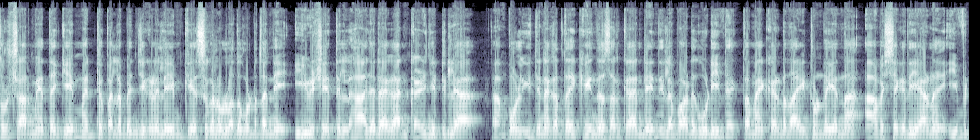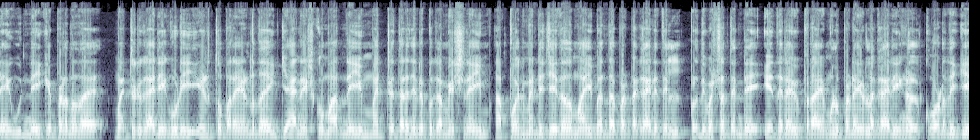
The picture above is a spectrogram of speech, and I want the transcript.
തുഷാർ മേത്തയ്ക്ക് മറ്റു പല ബെഞ്ചുകളിലെയും കേസുകൾ ഉള്ളതുകൊണ്ട് തന്നെ ഈ വിഷയത്തിൽ ഹാജരാകാൻ കഴിഞ്ഞിട്ടില്ല. അപ്പോൾ ഇതിനകത്ത് കേന്ദ്ര സർക്കാരിന്റെ നിലപാട് കൂടി വ്യക്തമാക്കേണ്ടതായിട്ടുണ്ട് എന്ന ആവശ്യകതയാണ് ഇവിടെ ഉന്നയിക്കപ്പെടുന്നത്. മറ്റൊരു കാര്യം കൂടി എടുത്തു പറയേണ്ടത് ജ്ഞാനേഷ് കുമാറിനെയും മറ്റു തെരഞ്ഞെടുപ്പ് കമ്മീഷനെയും അപ്പോയിന്റ്മെന്റ് ചെയ്തതുമായി ബന്ധപ്പെട്ട കാര്യത്തിൽ പ്രതിപക്ഷത്തിന്റെ എതിരഭിപ്രായം ഉൾപ്പെടെയുള്ള കാര്യങ്ങൾ കോടതിക്ക്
